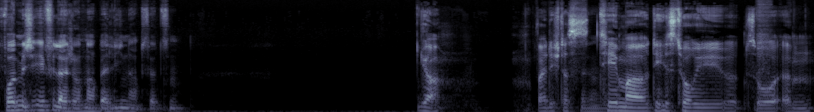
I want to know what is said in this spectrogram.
Ich wollte mich eh vielleicht auch nach Berlin absetzen. ja, weil ich das Genau. Thema, die Historie äh, so, ähm,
